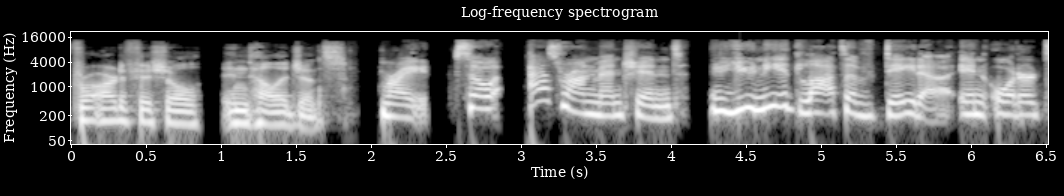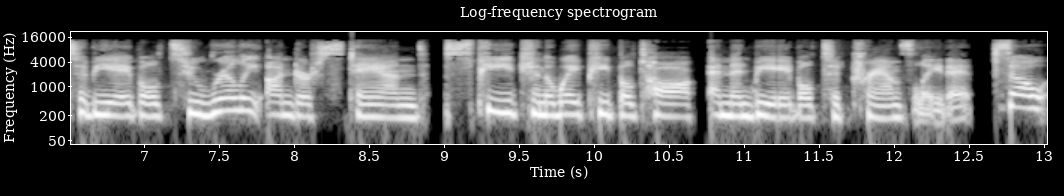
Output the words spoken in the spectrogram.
for artificial intelligence. Right. So as Ron mentioned, you need lots of data in order to be able to really understand speech and the way people talk and then be able to translate it. So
